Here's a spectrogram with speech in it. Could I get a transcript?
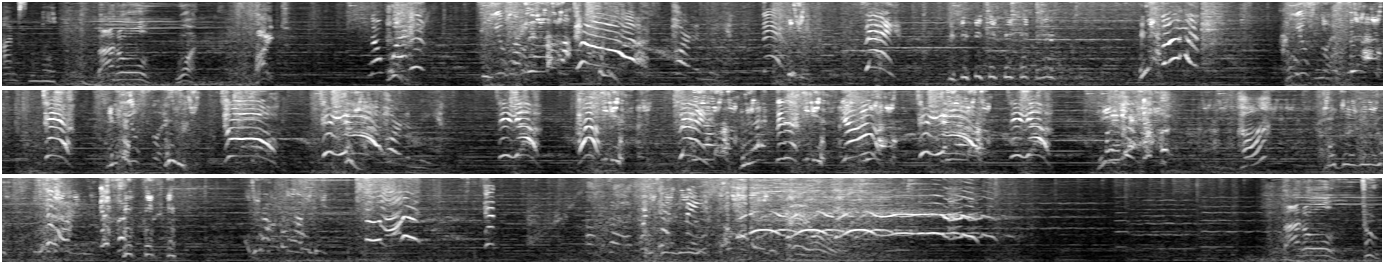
I'm. s- Battle one. Fight! No way! You like Ah! Pardon me. There! Say! Ah! Useless! Tia! Useless! To! Tia! Pardon me. Tia! Ha! Say! Yeah! Tia! Tia! Huh? Oh God, protect me! Battle two.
